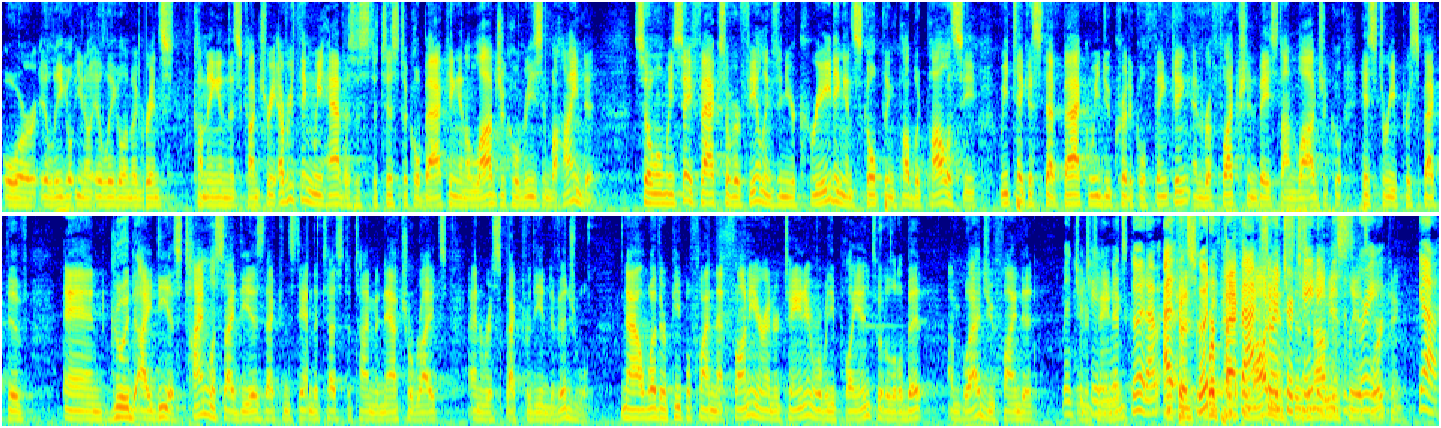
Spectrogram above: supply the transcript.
or illegal, you know, illegal immigrants coming in this country. Everything we have has a statistical backing and a logical reason behind it. So when we say facts over feelings and you're creating and sculpting public policy, we take a step back and we do critical thinking and reflection based on logical history, perspective, and good ideas, timeless ideas that can stand the test of time and natural rights and respect for the individual. Now, whether people find that funny or entertaining or whether you play into it a little bit, I'm glad you find it entertaining. That's good. I, because it's good we're if the packing facts are entertaining. and obviously this is it's great. working. Yeah,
